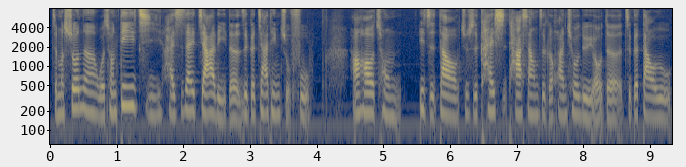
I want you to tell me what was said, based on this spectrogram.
怎么说呢？我从第一集还是在家里的这个家庭主妇，然后从一直到就是开始踏上这个环球旅游的这个道路，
